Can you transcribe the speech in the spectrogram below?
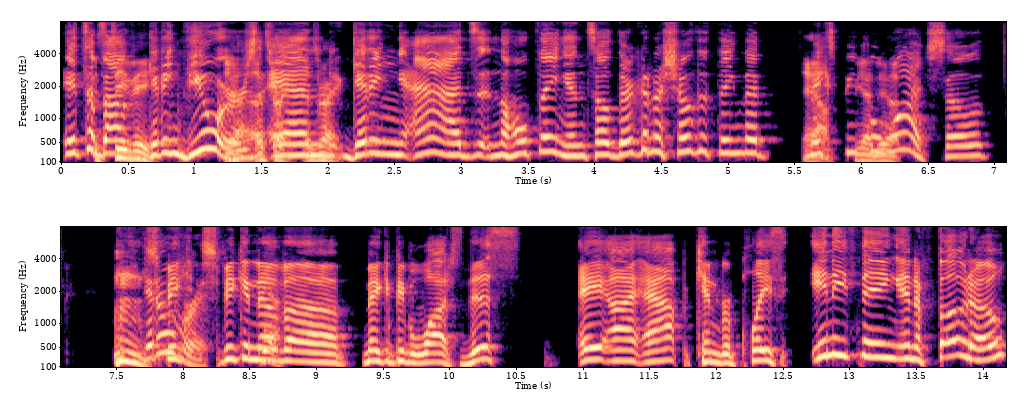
it's It's about TV. getting viewers Yeah, right, and right. getting ads and the whole thing. And so they're going to show the thing that Yeah, makes people watch. So Get Speak- over it. Speaking of uh, making people watch, this AI app can replace anything in a photo,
